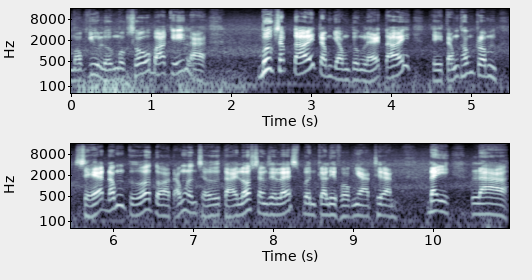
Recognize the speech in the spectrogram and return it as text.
một dư luận một số báo chí là bước sắp tới trong vòng tuần lễ tới thì tổng thống Trump sẽ đóng cửa tòa tổng lãnh sự tại Los Angeles bên California thưa anh. Đây là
